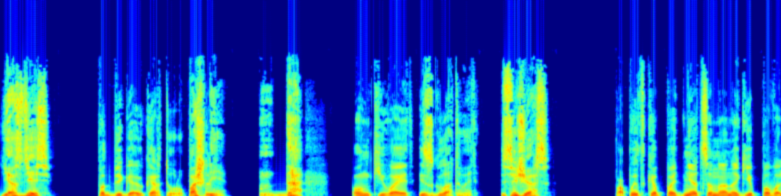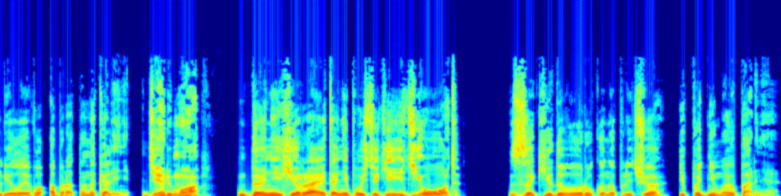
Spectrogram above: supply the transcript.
Я здесь. Подбегаю к Артуру. Пошли. Да. Он кивает и сглатывает. Сейчас. Попытка подняться на ноги повалила его обратно на колени. Дерьмо! Да ни хера, это не пустяки, идиот! Закидываю руку на плечо и поднимаю парня.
